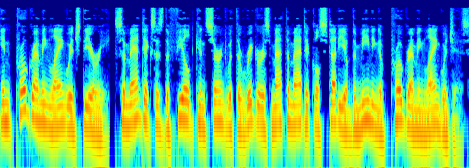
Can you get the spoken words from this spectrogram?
In programming language theory, semantics is the field concerned with the rigorous mathematical study of the meaning of programming languages.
